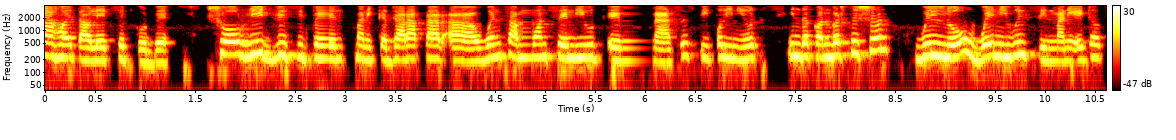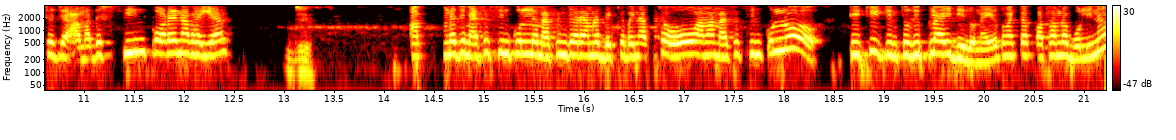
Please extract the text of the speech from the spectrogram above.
না হয়, তাহলে একসেপ্ট করবে। শো রিড রিসিপেন্টস মানে যারা আপনার when someone send you a message people in your in the conversation will know when you will seen মানে এটা হচ্ছে যে আমাদের সিন করে না ভাইয়া। জি। আমরা যে মেসেজ সিন করলে মেসেঞ্জারে আমরা দেখতে পাই না আচ্ছা ও আমার মেসেজ সিন করল ঠিকই কিন্তু রিপ্লাই দিল না। এরকম একটা কথা আমরা বলি না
